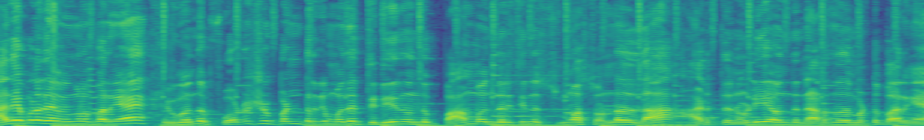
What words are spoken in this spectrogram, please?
அதே போல தான் இவங்களும் பாருங்க. இவங்க வந்து போட்டோஷூட் பண்ணிட்டு இருக்கும் போதே திடீர்னு வந்து பாம்பு வந்துருச்சுன்னு சும்மா சொன்னதுதான். அடுத்த நொடியே வந்து நடந்தது மட்டும் பாருங்க.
